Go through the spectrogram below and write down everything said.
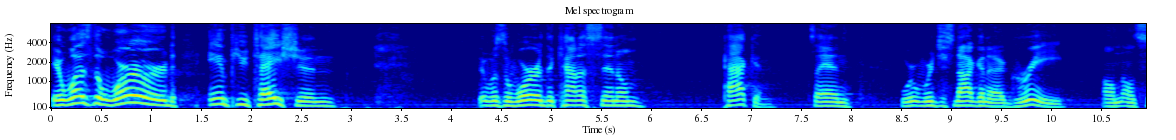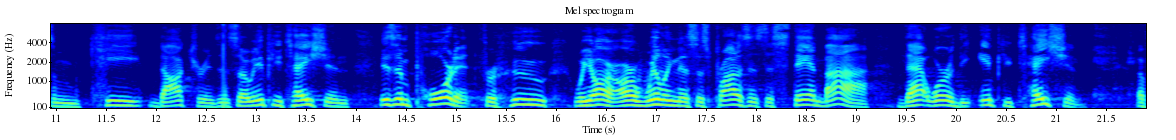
it was the word imputation that was the word that kind of sent them packing, saying, we're, we're just not going to agree on, on some key doctrines. And so imputation is important for who we are, our willingness as Protestants to stand by that word, the imputation of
